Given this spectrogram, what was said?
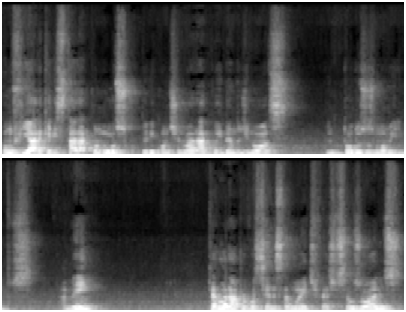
confiar que Ele estará conosco, que Ele continuará cuidando de nós em todos os momentos. Amém? Quero orar por você nesta noite. Feche os seus olhos.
